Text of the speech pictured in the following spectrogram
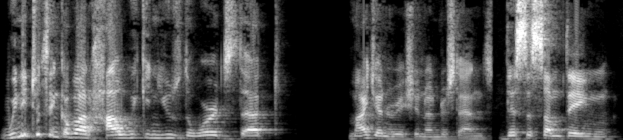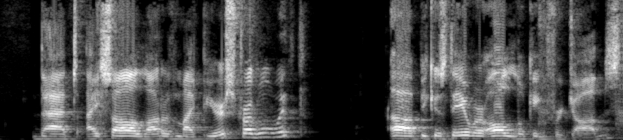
We need to think about how we can use the words that my generation understands. This is something that I saw a lot of my peers struggle with uh, because they were all looking for jobs.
